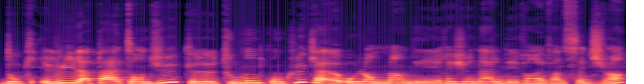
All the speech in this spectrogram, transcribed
donc lui, il n'a pas attendu que tout le monde conclue qu'au lendemain des régionales des 20 et 27 juin,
